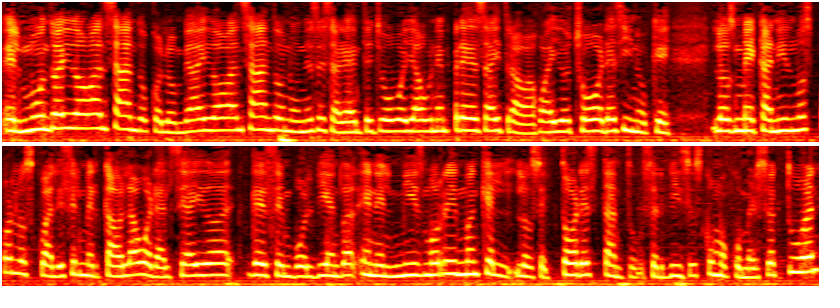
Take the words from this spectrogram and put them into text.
el mundo ha ido avanzando, Colombia ha ido avanzando, no necesariamente yo voy a una empresa y trabajo ahí ocho horas, sino que los mecanismos por los cuales el mercado laboral se ha ido desenvolviendo en el mismo ritmo en que los sectores, tanto servicios como comercio, actúan,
